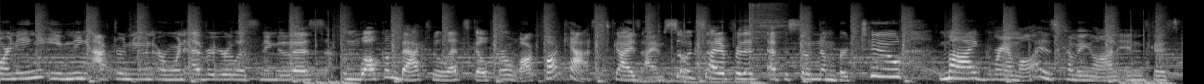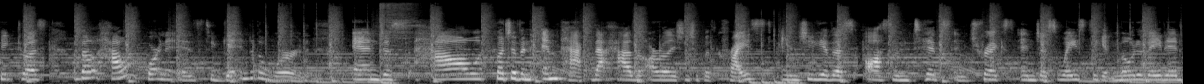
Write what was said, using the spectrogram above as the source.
morning, evening, afternoon, or whenever you're listening to this. And welcome back to the Let's Go for a Walk podcast. Guys, I am so excited for this episode number two. My grandma is coming on and is going to speak to us about how important it is to get into the Word and just how much of an impact that has on our relationship with Christ. And she gives us awesome tips and tricks and just ways to get motivated.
